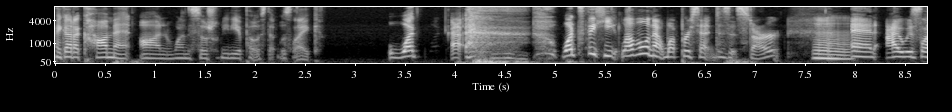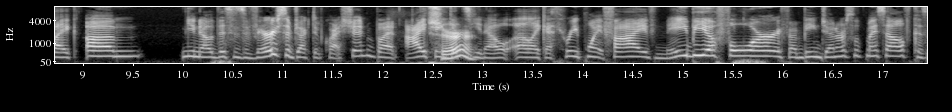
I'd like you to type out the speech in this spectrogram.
I got a comment on one of the social media posts that was like, "What?" What's the heat level and at what percent does it start? Mm. And I was like, um, you know, this is a very subjective question, but I think Sure. it's, you know, uh, like a 3.5, maybe a 4 if I'm being generous with myself cuz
